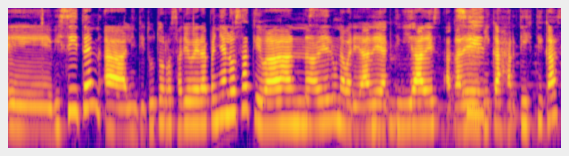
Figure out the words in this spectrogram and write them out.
eh, visiten al Instituto Rosario Vera Peñalosa, que van a ver una variedad de actividades académicas, artísticas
